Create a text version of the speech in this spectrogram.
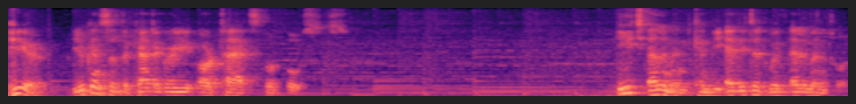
Here, you can set the category or tags for posts. Each element can be edited with Elementor.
